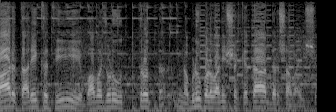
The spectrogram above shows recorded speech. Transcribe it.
બાર તારીખથી વાવાઝોડું ઉત્તરોત્તર નબળું પડવાની શક્યતા દર્શાવાઈ છે.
